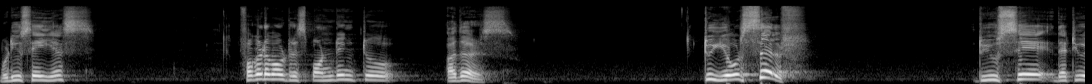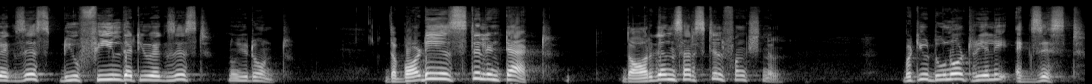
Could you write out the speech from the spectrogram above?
Would you say yes? Forget about responding to others. To yourself. Do you say that you exist? Do you feel that you exist? No, you don't. The body is still intact, the organs are still functional, but you do not really exist.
